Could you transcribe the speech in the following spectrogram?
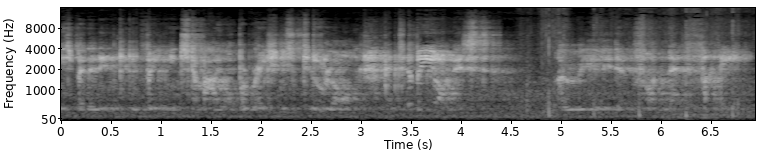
He's been an inconvenience to my operations too long, and to be honest, I really didn't find that funny.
